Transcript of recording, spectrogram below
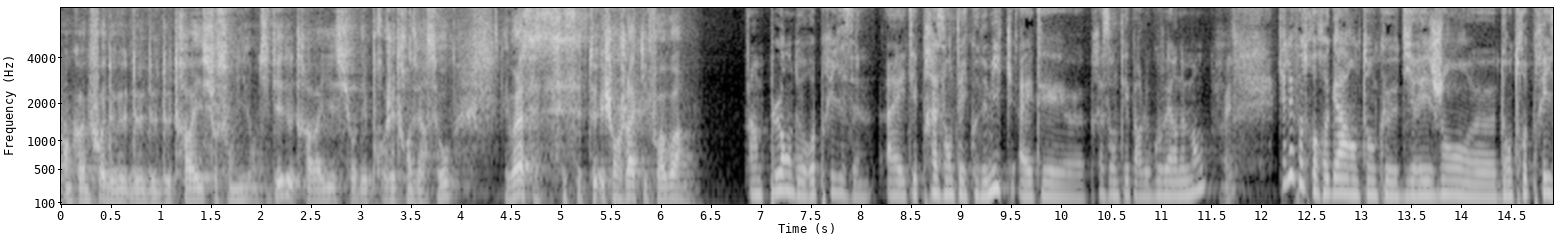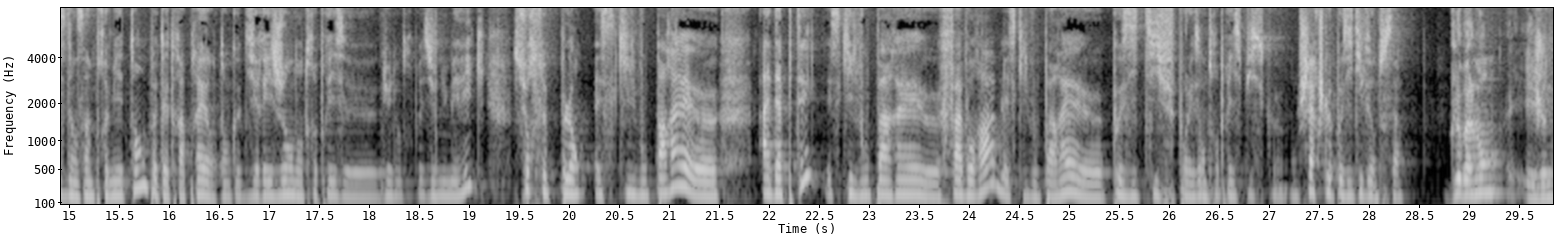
encore une fois, de, travailler sur son identité, de travailler sur des projets transversaux. Et voilà, c'est cet échange-là qu'il faut avoir un plan de reprise a été présenté économique, a été euh, présenté par le gouvernement. Quel est votre regard en tant que dirigeant euh, d'entreprise dans un premier temps, peut-être après en tant que dirigeant d'entreprise euh, d'une entreprise du numérique, sur ce plan? Est-ce qu'il vous paraît adapté? Est-ce qu'il vous paraît favorable? Est-ce qu'il vous paraît positif pour les entreprises, puisqu'on cherche le positif dans tout ça? Globalement, et je ne,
